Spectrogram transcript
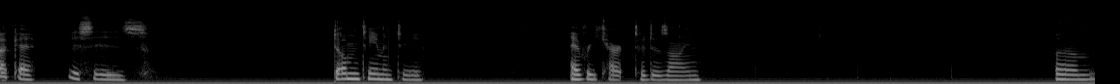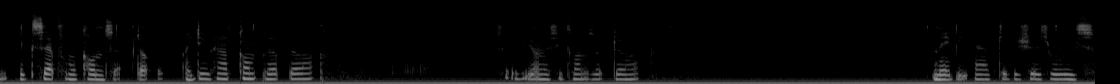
Okay, this is Dumb TMNT. Every character design. Um, except from concept art. I do have concept art. So if you want to see concept art, maybe after the show's release.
